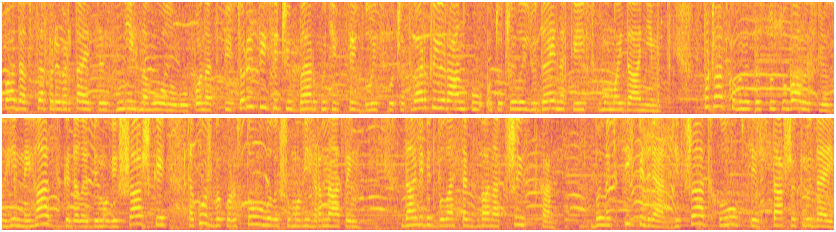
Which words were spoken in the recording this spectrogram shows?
Листопада все перевертається з ніг на голову. Понад півтори тисячі беркутівців близько четвертої ранку оточили людей на київському майдані. Спочатку вони застосували сльозогінний газ, кидали димові шашки, також використовували шумові гранати. Далі відбулася так звана чистка. Били всіх підряд дівчат, хлопців, старших людей.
